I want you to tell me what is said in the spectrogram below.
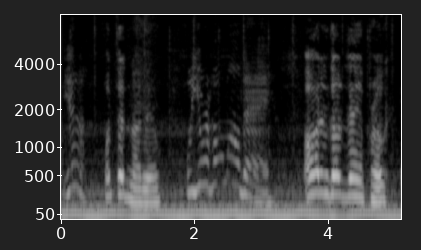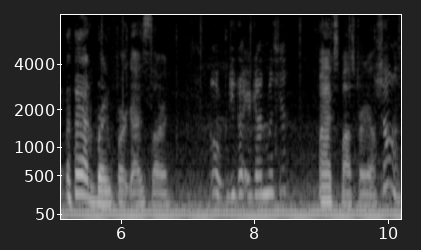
Yeah. What didn't I do? Well, you were home all day. Oh, I didn't go today, pro. I had a brain fart, guys. Sorry. Oh, you got your gun with you? My ex-buster, yeah. Show him.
